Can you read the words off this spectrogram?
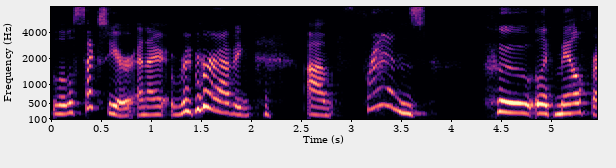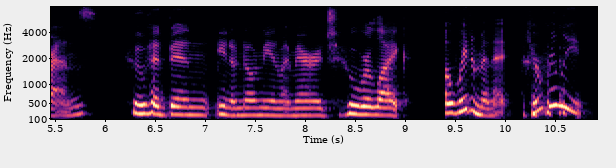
little sexier. And I remember having um, friends who, like male friends who had been, you know, known me in my marriage, who were like, "Oh, wait a minute, you're really."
